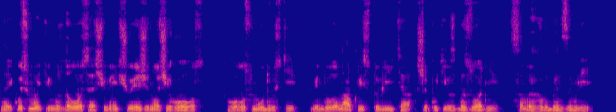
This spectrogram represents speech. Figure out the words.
На якусь мить йому здалося, що він чує жіночий голос, голос мудрості. Він долинав крізь століття, шепотів з безодні, самих глибин землі.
